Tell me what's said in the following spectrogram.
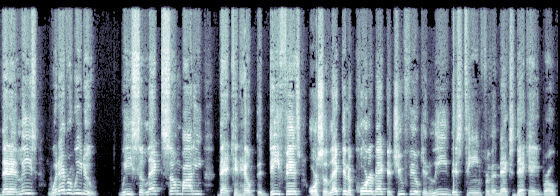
that at least whatever we do, we select somebody that can help the defense or selecting a quarterback that you feel can lead this team for the next decade, bro.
